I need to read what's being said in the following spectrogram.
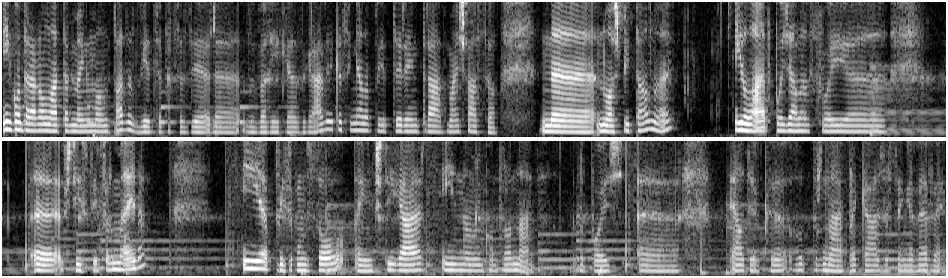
encontraram lá também uma almofada, devia de ser para fazer uh, de barriga de grávida, que assim ela podia ter entrado mais fácil na, no hospital, não é? E lá depois ela foi. Uh, a vestir-se de enfermeira e a polícia começou a investigar e não encontrou nada. Depois uh, ela teve que retornar para casa sem a bebê.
